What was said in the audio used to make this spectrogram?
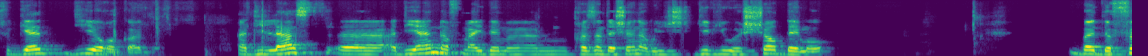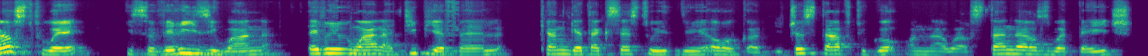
to get the Eurocode. At the last, uh, at the end of my demo, um, presentation, I will give you a short demo. But the first way is a very easy one. Everyone at EPFL can get access to the Eurocode. You just have to go on our standards webpage.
